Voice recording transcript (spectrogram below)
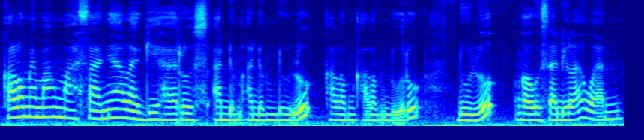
Kalau memang masanya lagi harus adem-adem dulu, kalem-kalem dulu, dulu nggak usah dilawan.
